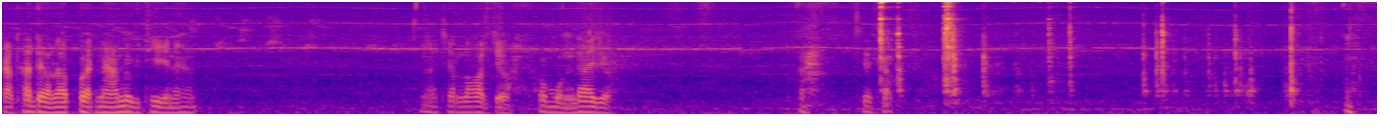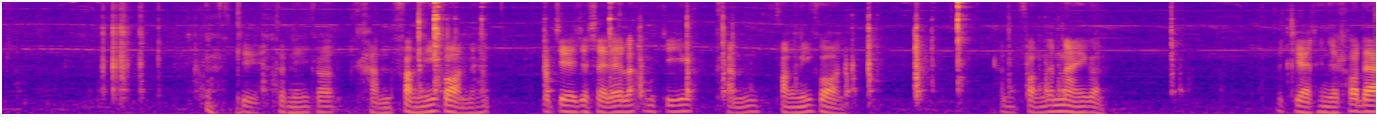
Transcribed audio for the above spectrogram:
กัดถ้าเดี๋ยวเราเปิดน้ำดูอีกทีนะครับ น่าจะรอดอยู่เพราะหมุนได้อยู่โอเคครับโอเค ตอนนี้ก็ขันฝั่งนี้ก่อนนะครับประเจจะใส่ได้ละเมื่อกี้ขันฝั่งนี้ก่อน ขันฝั่งด้านในก่อนประแจถึงจะเข้าได้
